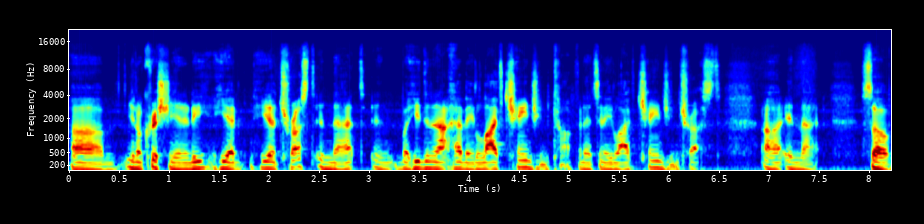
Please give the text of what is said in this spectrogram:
um, you know, Christianity. He had he had trust in that, and but he did not have a life changing confidence and a life changing trust uh, in that. So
